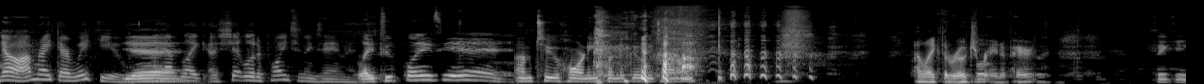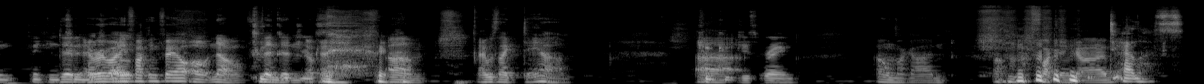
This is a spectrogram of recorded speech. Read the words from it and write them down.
no, I'm right there with you. Yeah. I have like a shitload of points in examine. Lay two points, yeah. I'm too horny from the gooey tunnel. I like the roach brain, apparently. Thinking, thinking. Did too much everybody about- fucking fail? Oh no, Finn didn't. cookies. Okay. Um, I was like, damn. Two Uh, cookies brain. oh my god. Oh my fucking god. Tell us.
